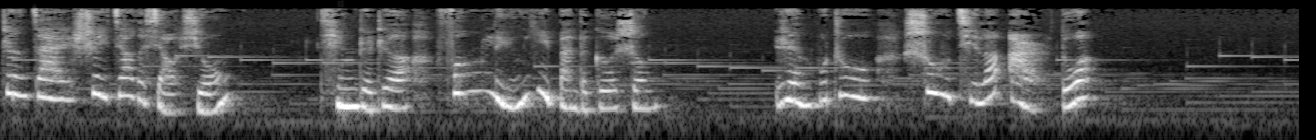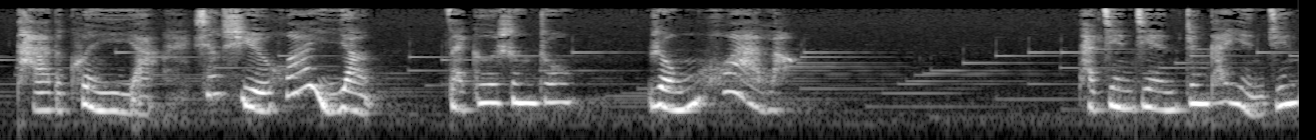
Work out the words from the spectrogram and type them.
正在睡觉的小熊，听着这风铃一般的歌声，忍不住竖起了耳朵。他的困意呀，像雪花一样，在歌声中融化了。他渐渐睁开眼睛，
